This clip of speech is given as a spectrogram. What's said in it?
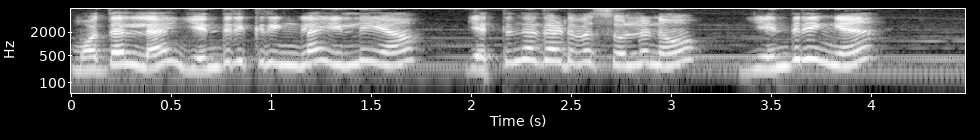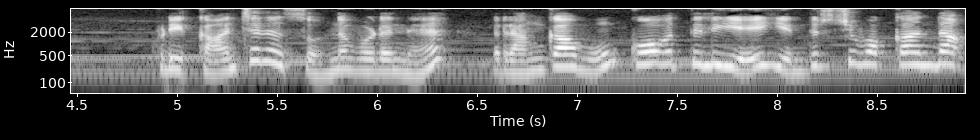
முதல்ல எந்திரிக்கிறீங்களா இல்லையா? எத்தனை தடவை சொல்லணும்? எந்திரிங்க. இப்படி காஞ்சனா சொன்ன உடனே ரங்காவும் கோவத்திலேயே எந்திரிச்சு உக்காந்தான்.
